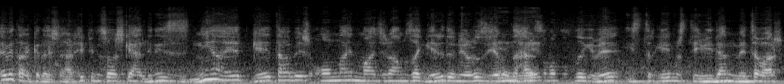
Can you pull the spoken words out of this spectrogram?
Evet arkadaşlar hepiniz hoş geldiniz. Nihayet GTA 5 online maceramıza geri dönüyoruz. Yanımda her Evet. zaman olduğu gibi Easter Gamers TV'den Mete var.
